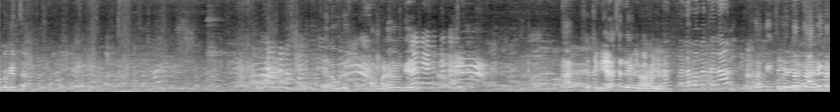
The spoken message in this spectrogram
फोटो घेत जा. याला उद्या सचिन या संध्याकाळी येईल. चला बाबा चला. येतात ना आले का?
